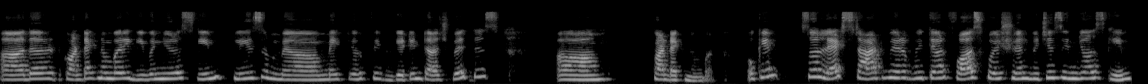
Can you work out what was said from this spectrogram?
uh, the contact number is given your screen. Please um, uh, make get in touch with this uh, contact number. Okay. So let's start with, with your first question, which is in your scheme.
